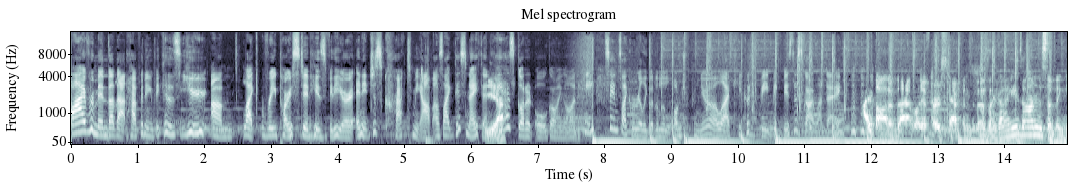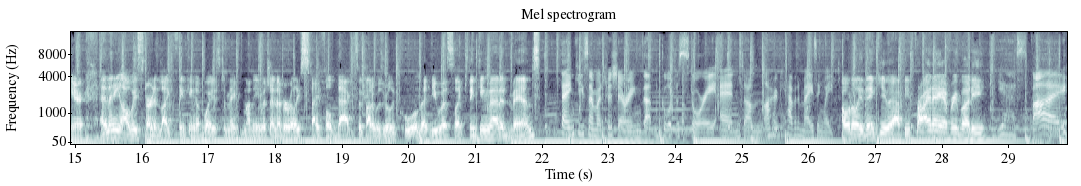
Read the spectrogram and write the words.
I remember that happening because you um like reposted his video and it just cracked me up. I was like, this Nathan, Yeah. he has got it all going on. He seems like a really good little entrepreneur. Like he could be a big business guy one day. I thought of that when it first happened because I was like, oh, he's on to something here. And then he always started like thinking of ways to make money, which I never really stifled that because I thought it was really cool that he was like thinking that advanced. Thank you so much for sharing that gorgeous story. And um, I hope you have an amazing week. Totally. Thank you. Happy Friday, everybody. Yes. Bye.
